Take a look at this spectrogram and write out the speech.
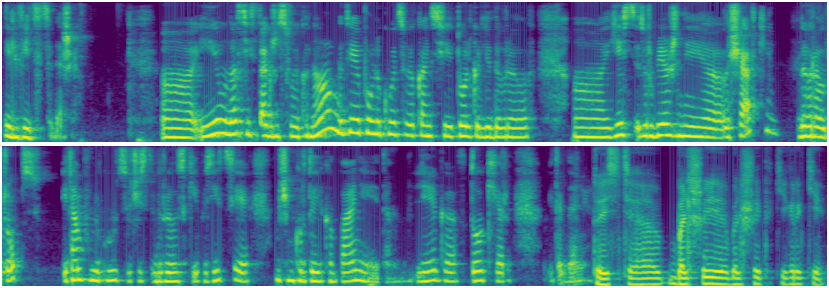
или видятся даже. А, и у нас есть также свой канал, где публикуются вакансии только для деврелов. Есть зарубежные площадки, Devrel Jobs, И там публикуются чисто девреловские позиции, очень крутые компании, там, Lego, Docker и так далее. То есть большие-большие э, такие игроки.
